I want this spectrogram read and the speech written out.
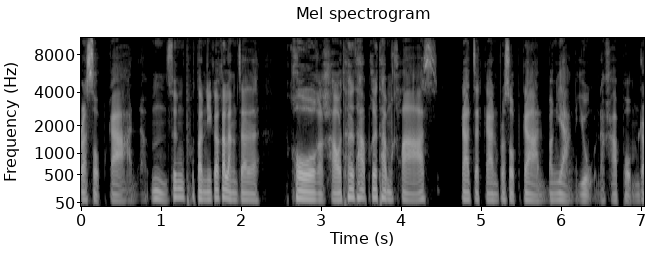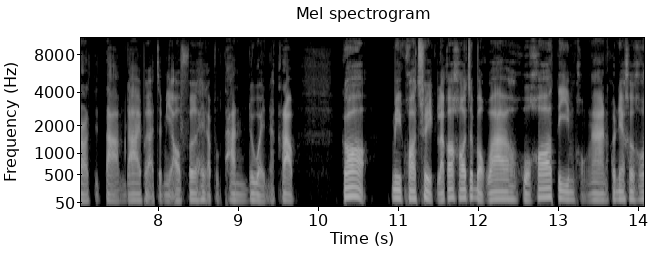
ประสบการณ์ซึ่งตอนนี้ก็กำลังจะ co กับเขาเพื่อเพื่อทำคลาสการจัดการประสบการณ์บางอย่างอยู่นะครับผมรอติดตามได้เพื่ออาจจะมี offer ให้กับทุกท่านด้วยนะครับ ก็มีควอทริกแล้วก็เขาจะบอกว่าหัวข้อธีมของงานเขาเนี่ยเขา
